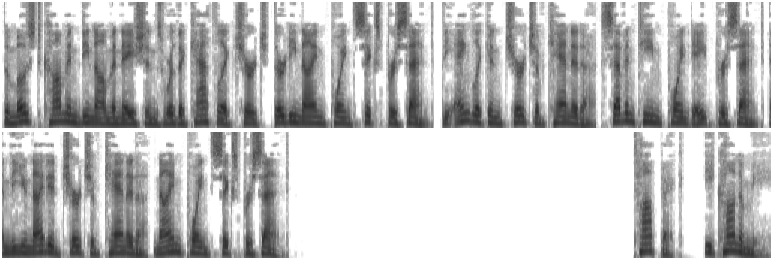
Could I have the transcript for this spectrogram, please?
the most common denominations were the Catholic Church 39.6%, the Anglican Church of Canada 17.8%, and the United Church of Canada 9.6%. Topic: Economy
